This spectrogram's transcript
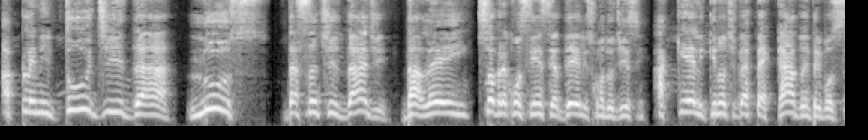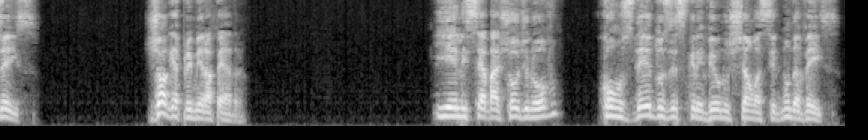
a plenitude da luz, da santidade, da lei sobre a consciência deles quando disse: Aquele que não tiver pecado entre vocês, jogue a primeira pedra. E ele se abaixou de novo, com os dedos escreveu no chão a segunda vez.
